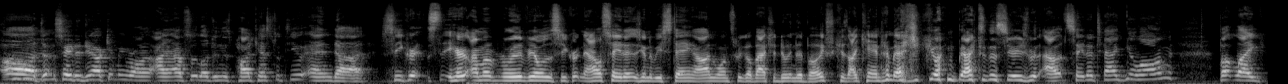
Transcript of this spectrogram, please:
Oh, don't, Seda, do not get me wrong. I absolutely love doing this podcast with you. And uh, secret here, I'm gonna reveal the secret now. Seda is gonna be staying on once we go back to doing the books because I can't imagine going back to the series without Seda tagging along. But like,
